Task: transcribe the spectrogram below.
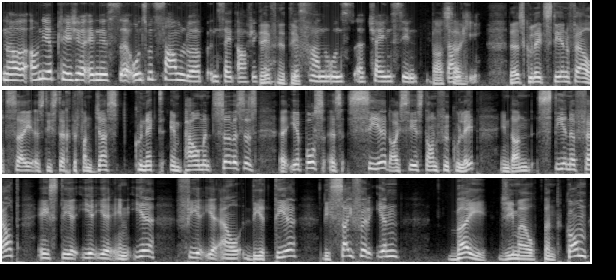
Nou, only a pleasure en is uh, ons moet saamloop in Suid-Afrika. Definitief. Dis gaan ons uh, change sien. Sy. Dankie. Dis Colet Steenveld. Sy is die stigter van Just Connect Empowerment Services. 'n E-pos is C, daai C staan vir Colet en dan Steeneveld, S T E E N E V E L D T, die syfer 1 by gmail.com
